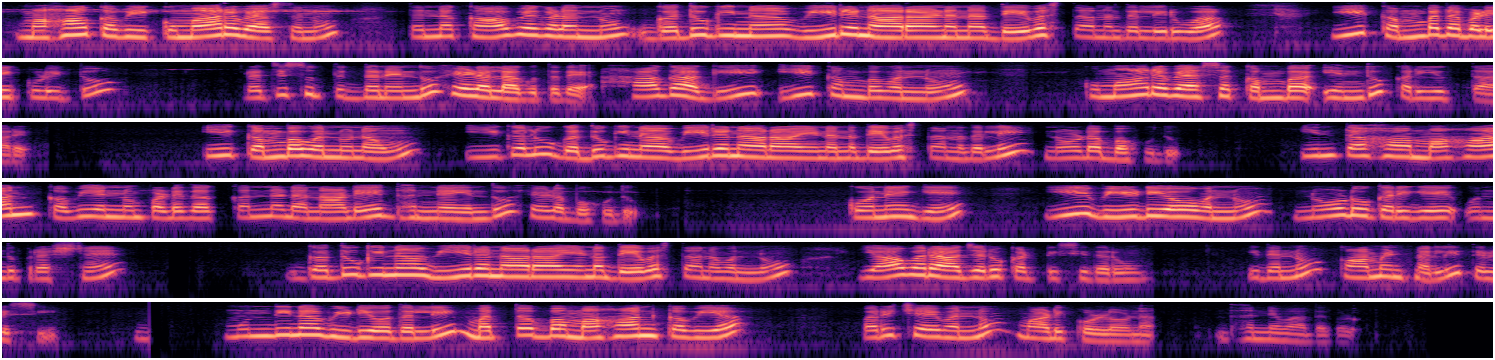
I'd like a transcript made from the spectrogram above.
ಮಹಾಕವಿ ಕುಮಾರವ್ಯಾಸನು ತನ್ನ ಕಾವ್ಯಗಳನ್ನು ಗದುಗಿನ ವೀರನಾರಾಯಣನ ದೇವಸ್ಥಾನದಲ್ಲಿರುವ ಈ ಕಂಬದ ಬಳಿ ಕುಳಿತು ರಚಿಸುತ್ತಿದ್ದನೆಂದು ಹೇಳಲಾಗುತ್ತದೆ. ಹಾಗಾಗಿ ಈ ಕಂಬವನ್ನು ಕುಮಾರವ್ಯಾಸ ಕಂಬ ಎಂದು ಕರೆಯುತ್ತಾರೆ. ಈ ಕಂಬವನ್ನು ನಾವು ಈಗಲೂ ಗದುಗಿನ ವೀರನಾರಾಯಣನ ದೇವಸ್ಥಾನದಲ್ಲಿ ನೋಡಬಹುದು. ಇಂತಹ ಮಹಾನ್ ಕವಿಯನ್ನು ಪಡೆದ ಕನ್ನಡ ನಾಡೇ ಧನ್ಯ ಎಂದು ಹೇಳಬಹುದು. ಕೊನೆಗೆ ಈ ವಿಡಿಯೋವನ್ನು ನೋಡುಗರಿಗೆ ಒಂದು ಪ್ರಶ್ನೆ. ಗದುಗಿನ ವೀರನಾರಾಯಣ ದೇವಸ್ಥಾನವನ್ನು ಯಾವ ರಾಜರು ಕಟ್ಟಿಸಿದರು? ಇದನ್ನು ಕಾಮೆಂಟ್ನಲ್ಲಿ ತಿಳಿಸಿ. ಮುಂದಿನ ವಿಡಿಯೋದಲ್ಲಿ ಮತ್ತೊಬ್ಬ ಮಹಾನ್ ಕವಿಯ ಪರಿಚಯವನ್ನು ಮಾಡಿಕೊಳ್ಳೋಣ. ಧನ್ಯವಾದಗಳು.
